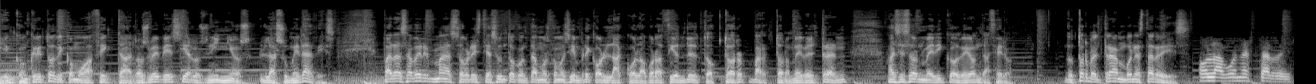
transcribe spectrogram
y en concreto de cómo afecta a los bebés y a los niños las humedades. Para saber más sobre este asunto contamos como siempre con la colaboración del doctor Bartolomé Beltrán, asesor médico de Onda Cero. Doctor Beltrán, buenas tardes. Hola, buenas tardes.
